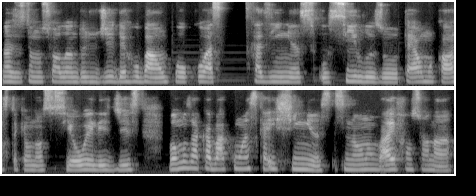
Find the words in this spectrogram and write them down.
nós estamos falando de derrubar um pouco as casinhas, os silos, o Telmo Costa, que é o nosso CEO, ele diz: vamos acabar com as caixinhas, senão não vai funcionar.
